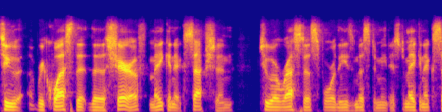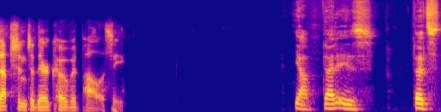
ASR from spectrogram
to request that the sheriff make an exception to arrest us for these misdemeanors, to make an exception to their COVID policy. Yeah, that is that's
